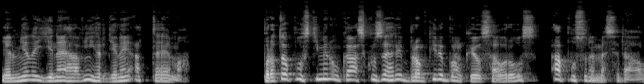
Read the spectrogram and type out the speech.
jen měly jiné hlavní hrdiny a téma. Proto pustíme jen ukázku ze hry Bronky the Bronchiosaurus a posuneme se dál.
